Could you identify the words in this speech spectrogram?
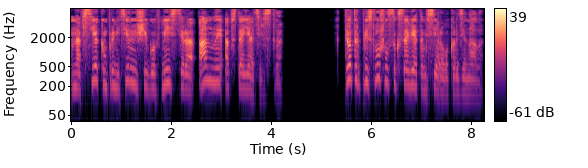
на все компрометирующие гофмейстера Анны обстоятельства. Петр прислушался к советам серого кардинала.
